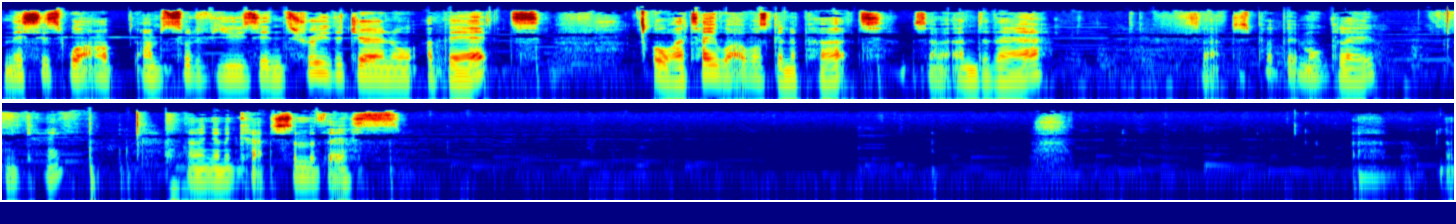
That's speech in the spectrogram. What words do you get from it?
And this is what I'm sort of using through the journal a bit. Oh, I'll tell you what I was going to put. So under there. So just put a bit more glue. Okay. And I'm going to catch some of this. Um, no.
